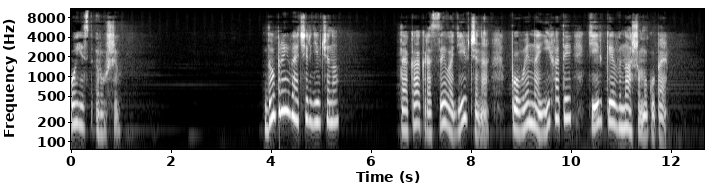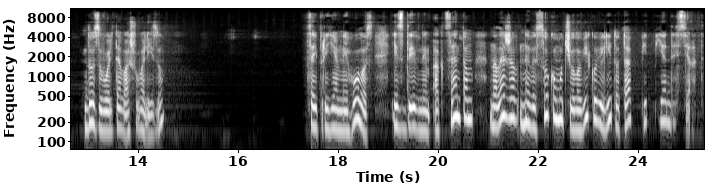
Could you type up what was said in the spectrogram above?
Поїзд рушив. Добрий вечір, дівчино. Така красива дівчина повинна їхати тільки в нашому купе. Дозвольте вашу валізу. Цей приємний голос із дивним акцентом належав невисокому чоловікові літо так під п'ятдесят.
